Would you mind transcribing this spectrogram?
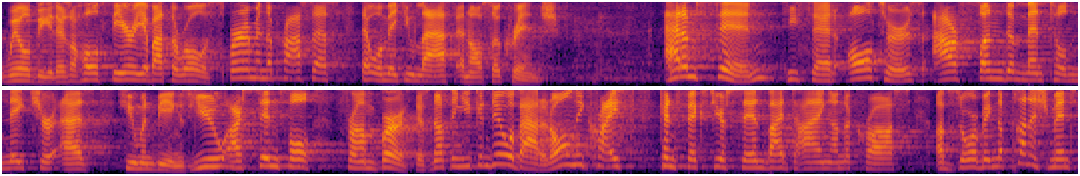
will be. There's a whole theory about the role of sperm in the process that will make you laugh and also cringe. Adam's sin, he said, alters our fundamental nature as human beings. You are sinful from birth. There's nothing you can do about it. Only Christ can fix your sin by dying on the cross, absorbing the punishment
